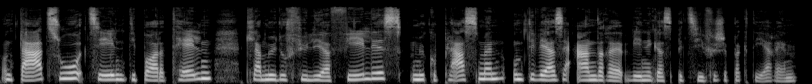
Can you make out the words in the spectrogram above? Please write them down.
Und dazu zählen die Bordetellen, Chlamydophilia felis, Mykoplasmen und diverse andere weniger spezifische Bakterien.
